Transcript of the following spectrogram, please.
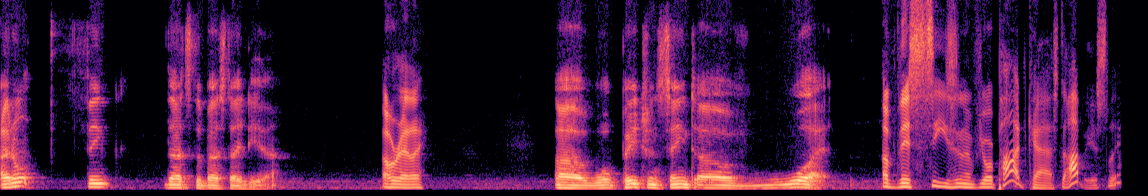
I don't think that's the best idea. Oh, really? Uh, well, patron saint of what? Of this season of your podcast, obviously.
